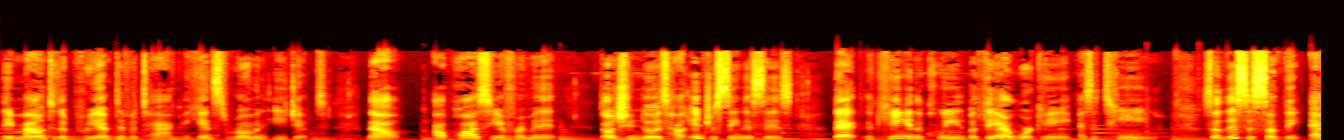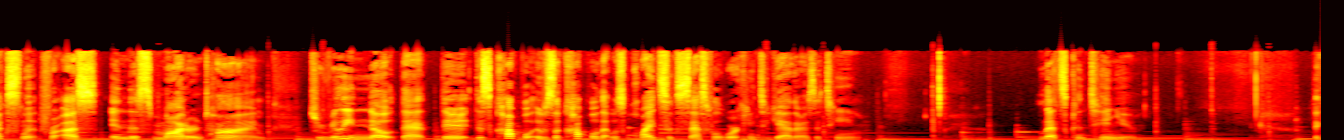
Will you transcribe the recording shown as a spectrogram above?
They mounted a preemptive attack against Roman Egypt. Now, I'll pause here for a minute. Don't you notice how interesting this is? That the king and the queen, but they are working as a team. So, this is something excellent for us in this modern time to really note that this couple, it was a couple that was quite successful working together as a team. Let's continue. The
